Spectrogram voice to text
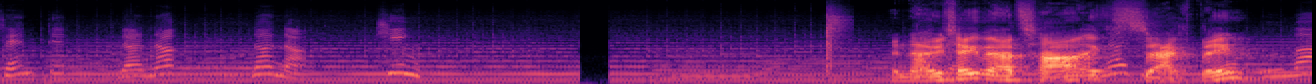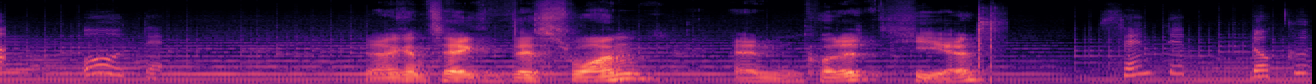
先手7七金 And now you take that tile, exactly. 马王手 Then I can take this one and put it here. 先手6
